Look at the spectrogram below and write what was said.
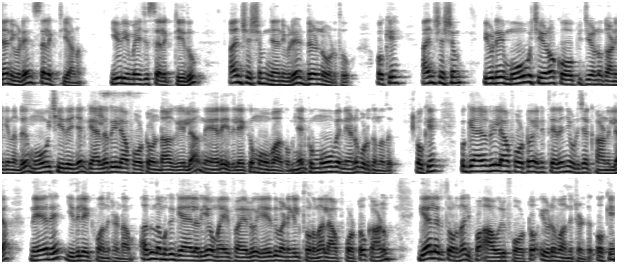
ഞാനിവിടെ സെലക്ട് ചെയ്യാണ്. ഈ ഒരു ഇമേജ് സെലക്ട് ചെയ്തു. അതിനുശേഷം ഞാനിവിടെ ഡൺ കൊടുത്തു. ഓക്കെ അതിനുശേഷം ഇവിടെ മൂവ് ചെയ്യണോ കോപ്പി ചെയ്യണോ കാണിക്കുന്നുണ്ട്. മൂവ് ചെയ്ത് കഴിഞ്ഞാൽ ഗാലറിയിൽ ആ ഫോട്ടോ ഉണ്ടാകുകയില്ല. നേരെ ഇതിലേക്ക് മൂവ് ആകും ഞാനിപ്പോൾ മൂവ് തന്നെയാണ് കൊടുക്കുന്നത്. ഓക്കെ ഇപ്പോൾ ഗാലറിയിൽ ആ ഫോട്ടോ ഇനി തിരഞ്ഞു പിടിച്ചാൽ കാണില്ല. നേരെ ഇതിലേക്ക് വന്നിട്ടുണ്ടാകും അത് നമുക്ക് ഗാലറിയോ മൈ ഫയലോ ഏത് വേണമെങ്കിലും തുറന്നാൽ ആ ഫോട്ടോ കാണും. ഗാലറി തുറന്നാൽ ഇപ്പോൾ ആ ഒരു ഫോട്ടോ ഇവിടെ വന്നിട്ടുണ്ട്. ഓക്കെ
